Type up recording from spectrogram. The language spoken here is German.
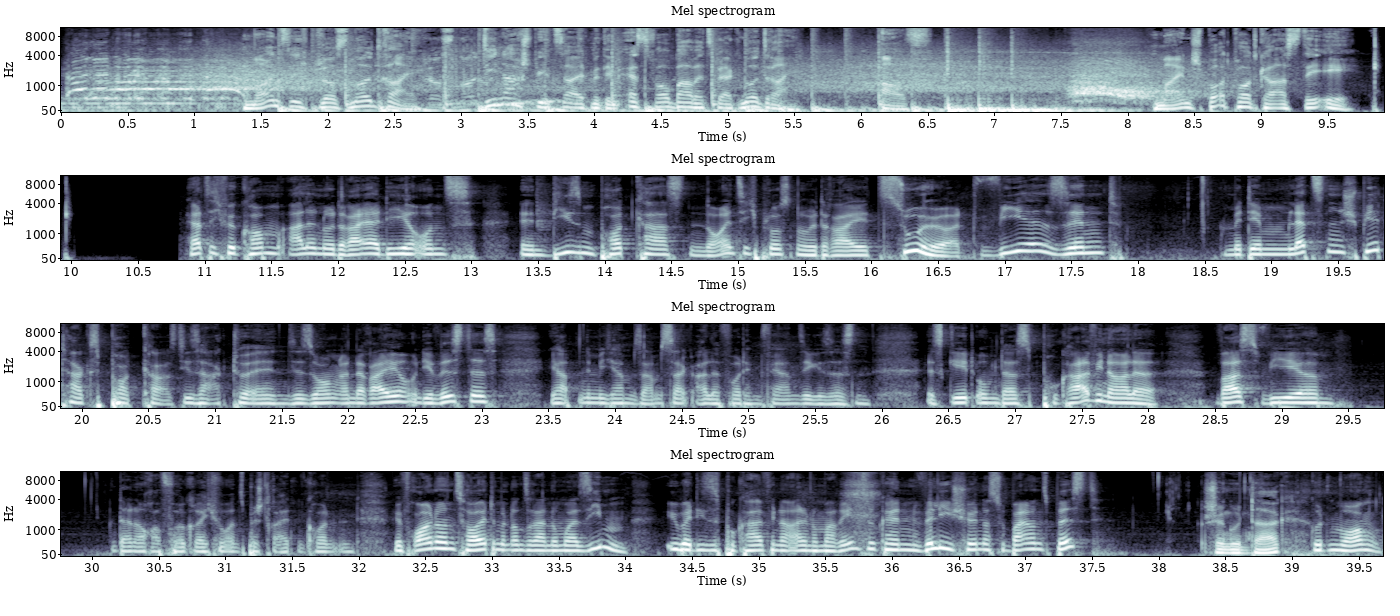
90 plus 03. Die Nachspielzeit mit dem SV Babelsberg 03. Auf meinsportpodcast.de. Herzlich willkommen, alle 03er, die ihr uns in diesem Podcast 90 plus 03 zuhört. Wir sind mit dem letzten Spieltagspodcast dieser aktuellen Saison an der Reihe und ihr wisst es, ihr habt nämlich am Samstag alle vor dem Fernseher gesessen. Es geht um das Pokalfinale, was wir dann auch erfolgreich für uns bestreiten konnten. Wir freuen uns heute mit unserer Nummer 7 über dieses Pokalfinale nochmal reden zu können. Willi, schön, dass du bei uns bist. Schönen guten Tag. Guten Morgen.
